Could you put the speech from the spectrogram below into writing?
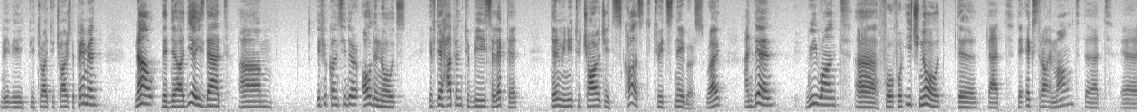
we, we, we try to charge the payment. Now, the, the idea is that um, if you consider all the nodes, if they happen to be selected, then we need to charge its cost to its neighbors, right? And then we want uh, for, for each node the, that the extra amount that uh,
